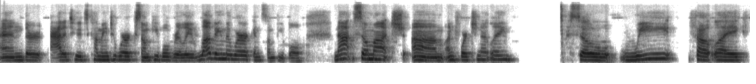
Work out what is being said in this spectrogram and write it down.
and their attitudes coming to work. Some people really loving the work, and some people not so much, um, unfortunately. So we felt like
